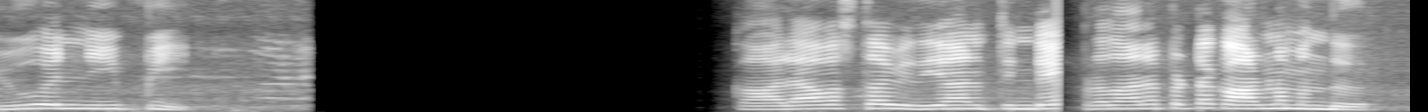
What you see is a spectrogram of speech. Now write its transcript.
U N E P. കാലാവസ്ഥാ വ്യതിയാനത്തിന്റെ പ്രധാനപ്പെട്ട കാരണമെന്ത്?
